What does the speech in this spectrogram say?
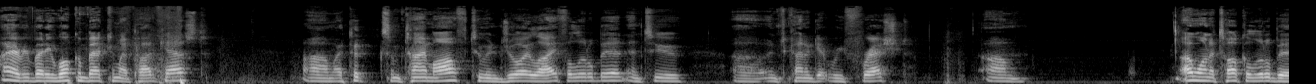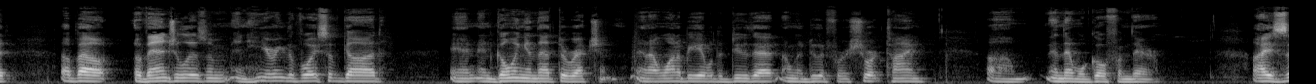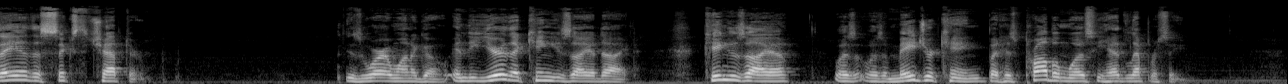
Hi, everybody. Welcome back to my podcast. Um, I took some time off to enjoy life a little bit and to uh, and to kind of get refreshed. Um, I want to talk a little bit about evangelism and hearing the voice of God and, and going in that direction. And I want to be able to do that. I'm going to do it for a short time um, and then we'll go from there. Isaiah, the sixth chapter is where I want to go. In the year that King Uzziah died, King Uzziah was, was a major king, but his problem was he had leprosy.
